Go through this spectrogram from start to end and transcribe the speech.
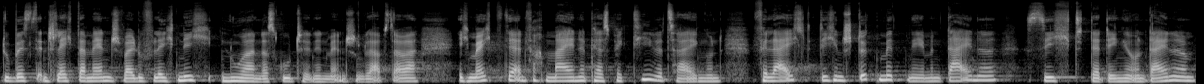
du bist ein schlechter Mensch, weil du vielleicht nicht nur an das Gute in den Menschen glaubst. Aber ich möchte dir einfach meine Perspektive zeigen und vielleicht dich ein Stück mitnehmen, deine Sicht der Dinge und deine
